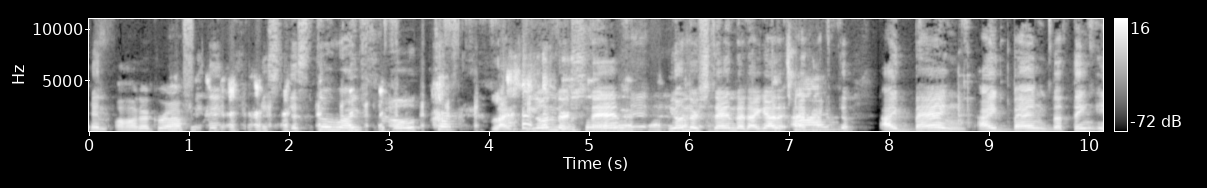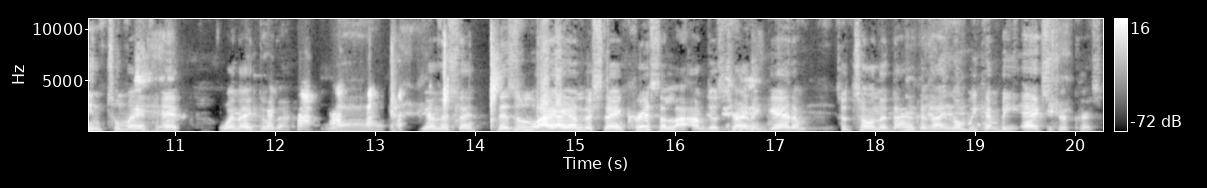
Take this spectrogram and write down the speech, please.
and autographing it, is this the right filter? Like, you understand? You understand that I got it. I have to. I bang, I bang the thing into my head when I do that. Wow. You understand? This is why I understand Chris a lot. I'm just trying to get him to tone it down because I know we can be extra, Chris.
